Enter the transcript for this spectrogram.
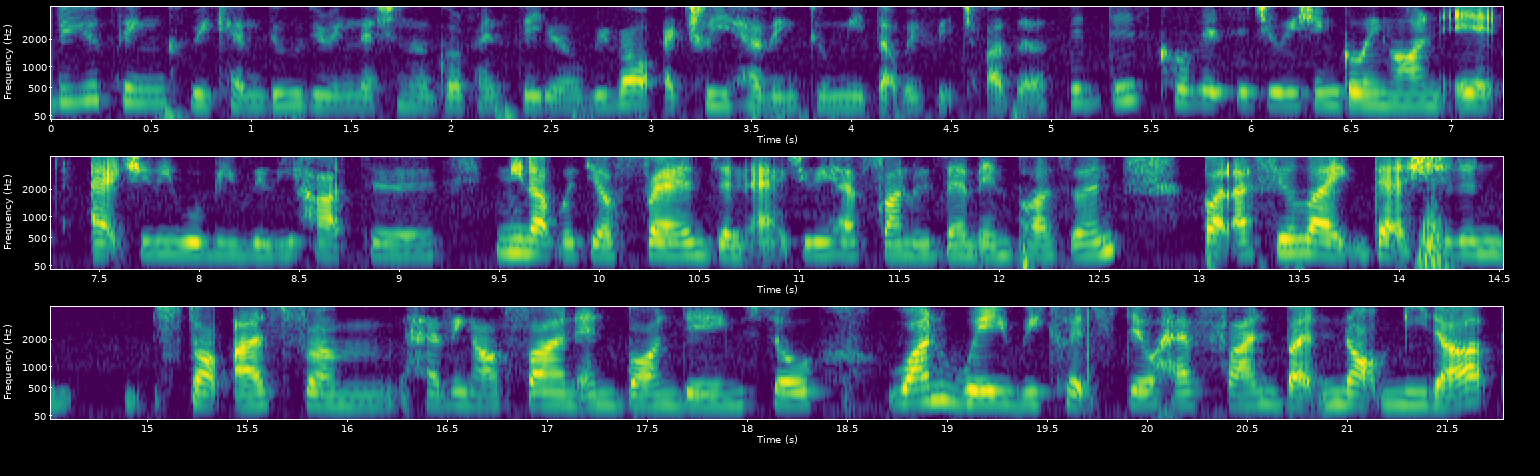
do you think we can do during National Girlfriend's Day without actually having to meet up with each other? With this COVID situation going on, it actually will be really hard to meet up with your friends and actually have fun with them in person. But I feel like that shouldn't stop us from having our fun and bonding. So one way we could still have fun but not meet up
